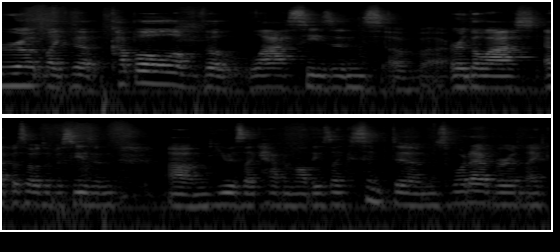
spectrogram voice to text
throughout like the couple of the last seasons of uh, or the last episodes of a season um, he was like having all these like symptoms whatever and like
